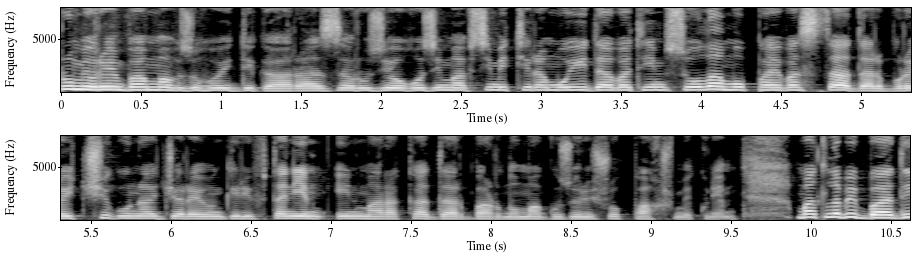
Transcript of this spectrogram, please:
рӯ меорем ба мавзӯъҳои дигар аз рӯзи оғози мавсими тирамоҳӣ даъвати имсола мо пайваста дар бораи чӣ гуна ҷараён гирифтани ин маърака дар барнома гузоришро пахш мекунем. Матлаби баъдӣ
